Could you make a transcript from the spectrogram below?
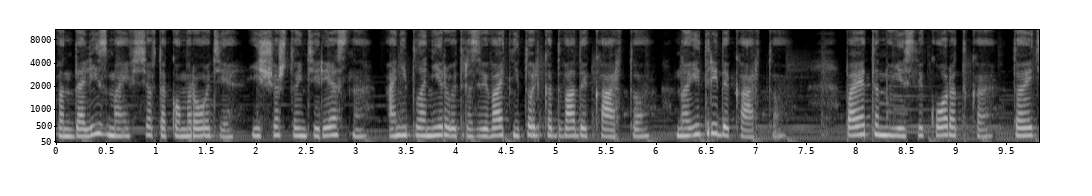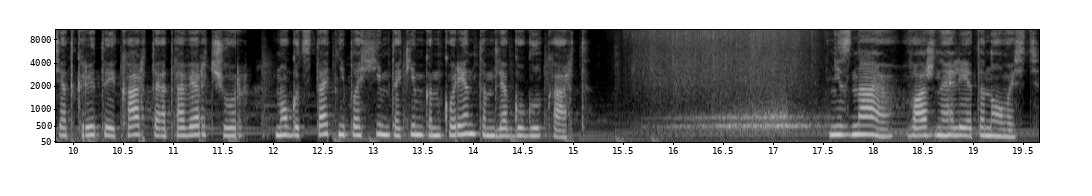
вандализма и все в таком роде. Еще что интересно, они планируют развивать не только 2D-карту, но и 3D-карту. Поэтому, если коротко, то эти открытые карты от Averture могут стать неплохим таким конкурентом для Google карт – не знаю, важная ли эта новость,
